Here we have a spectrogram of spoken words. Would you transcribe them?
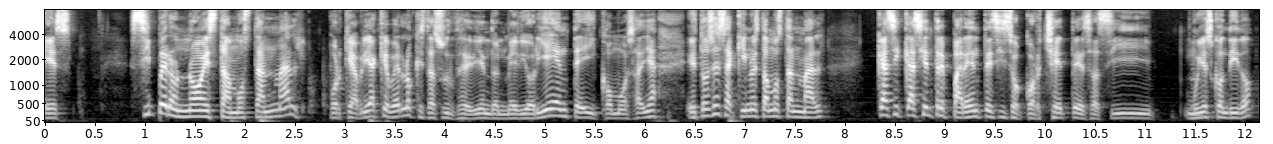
es, sí, pero no estamos tan mal porque habría que ver lo que está sucediendo en Medio Oriente y cómo es allá. Entonces aquí no estamos tan mal, casi casi entre paréntesis o corchetes así muy escondido,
